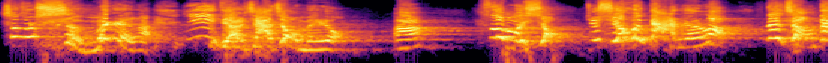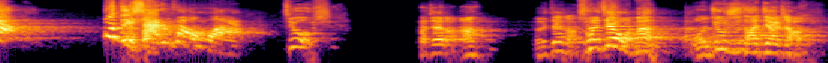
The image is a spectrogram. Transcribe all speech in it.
这都什么人啊？一点家教没有啊！这么小就学会打人了，那长大……不得杀人放火啊！就是，他家长啊？他的家长出来见我们。我就是他家长。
